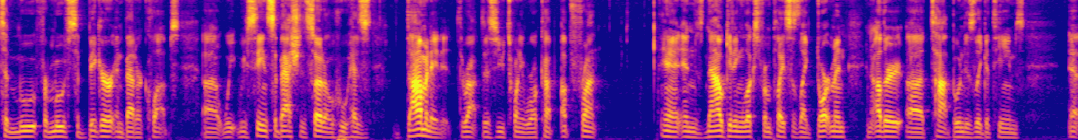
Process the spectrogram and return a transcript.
to move for moves to bigger and better clubs. Uh, we, we've seen Sebastian Soto, who has dominated throughout this U20 World Cup up front and, and is now getting looks from places like Dortmund and other uh, top Bundesliga teams. Uh,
